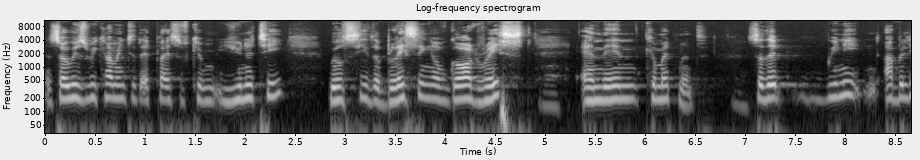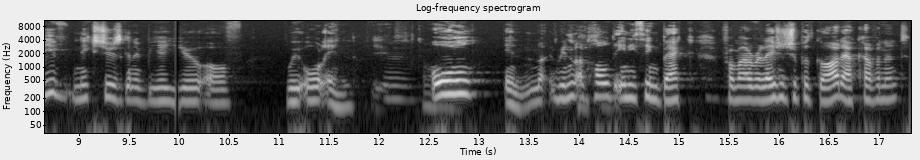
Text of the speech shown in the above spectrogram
And so as we come into that place of com- unity, we'll see the blessing of God rest yeah. and then commitment. Yeah. So that we need, I believe next year is going to be a year of we're all in. Yes. All in. We not hold anything back from our relationship with God, our covenant,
